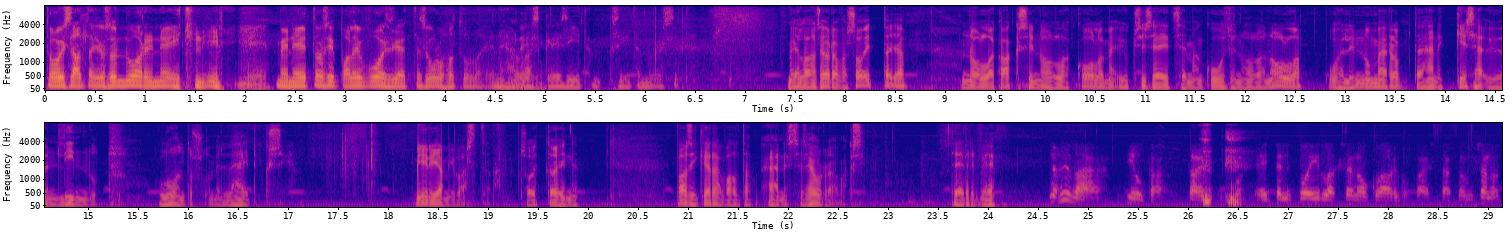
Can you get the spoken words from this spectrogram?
Toisaalta, jos on nuori neiti, niin, niin, menee tosi paljon vuosia, että sulho tulee. Nehän niin. laskee siitä, siitä myös sitä. Meillä on seuraava soittaja. 020317600 puhelinnumero tähän kesäyön linnut Luontosuomen lähetykseen. Mirjami vastaa soittoihin Pasi Kerävalta äänessä seuraavaksi. Terve. No hyvää iltaa. Tai ei te nyt voi illaksi sanoa, kun aurinko paistaa. No, sanot,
